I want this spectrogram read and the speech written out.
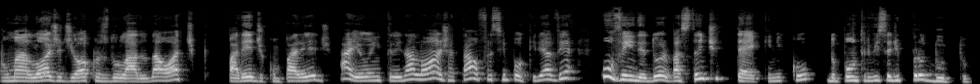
uma loja de óculos do lado da ótica parede com parede. Aí eu entrei na loja tal, falei assim, pô, queria ver. O vendedor, bastante técnico do ponto de vista de produto.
